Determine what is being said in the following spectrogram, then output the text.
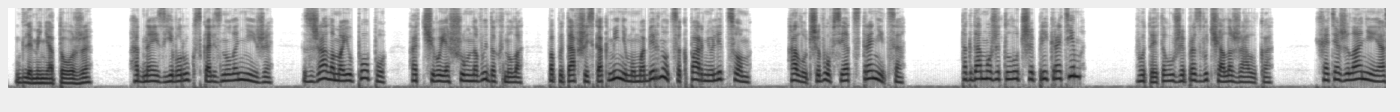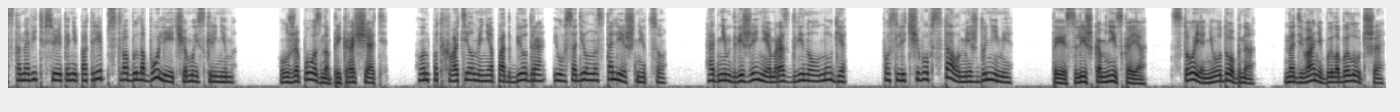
«Для меня тоже». Одна из его рук скользнула ниже, сжала мою попу, отчего я шумно выдохнула — попытавшись как минимум обернуться к парню лицом, а лучше вовсе отстраниться. Тогда, может, лучше прекратим? Вот это уже прозвучало жалко. Хотя желание остановить все это непотребство было более чем искренним. «Уже поздно прекращать». Он подхватил меня под бедра и усадил на столешницу. Одним движением раздвинул ноги, после чего встал между ними. «Ты слишком низкая. Стоя неудобно. На диване было бы лучше.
